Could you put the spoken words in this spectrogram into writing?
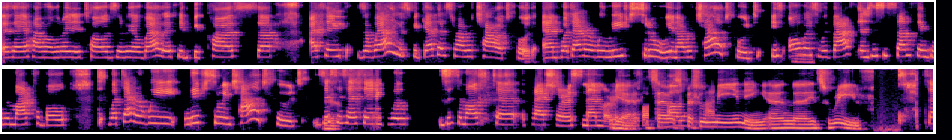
as I have already told, the real value of it, because uh, I think the values we gather through our childhood, and whatever we lived through in our childhood is always with us, and this is something remarkable. Whatever we lived through in childhood, this Yeah. is, I think, will. This is the most uh, precious memory. Yeah, it's have a special meaning and uh, it's real. So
